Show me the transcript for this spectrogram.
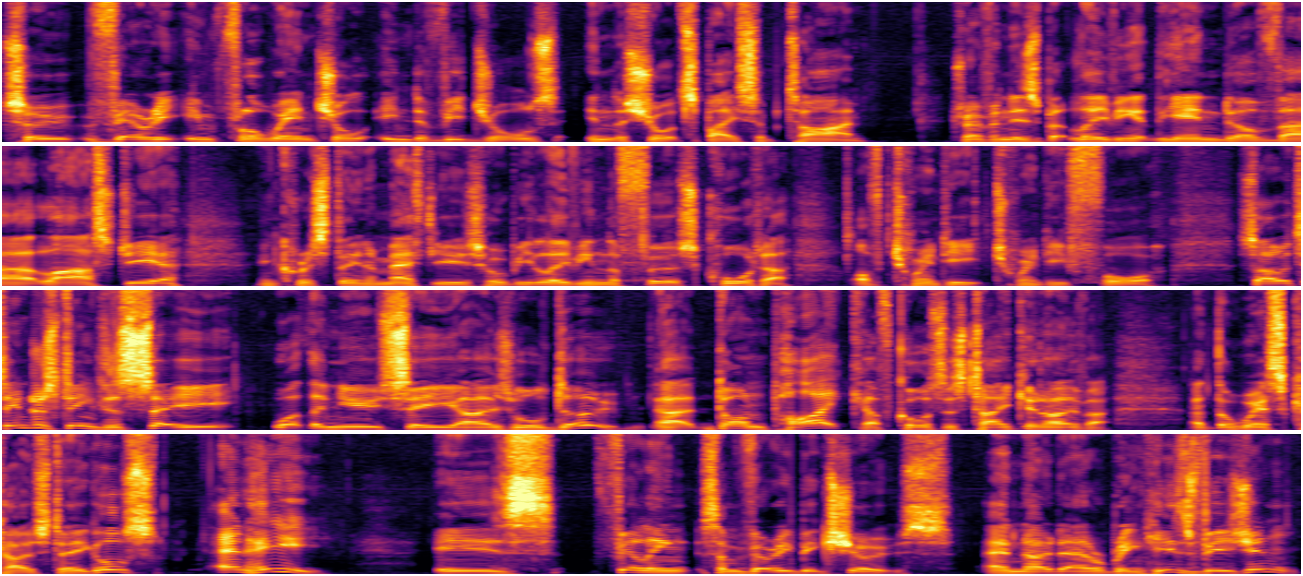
two very influential individuals in the short space of time. Trevor Nisbett leaving at the end of uh, last year, and Christina Matthews, who will be leaving the first quarter of 2024. So it's interesting to see what the new CEOs will do. Uh, Don Pyke, of course, has taken over at the West Coast Eagles, and he is filling some very big shoes. And no doubt will bring his vision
